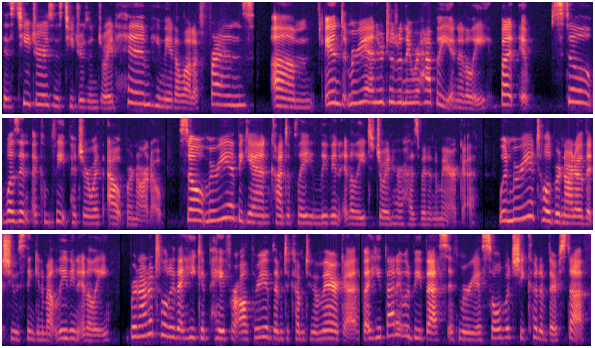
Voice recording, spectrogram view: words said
his teachers, his teachers enjoyed him, he made a lot of friends. Um, and Maria and her children, they were happy in Italy, but it still wasn't a complete picture without Bernardo. So Maria began contemplating leaving Italy to join her husband in America. When Maria told Bernardo that she was thinking about leaving Italy, Bernardo told her that he could pay for all three of them to come to America, but he thought it would be best if Maria sold what she could of their stuff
